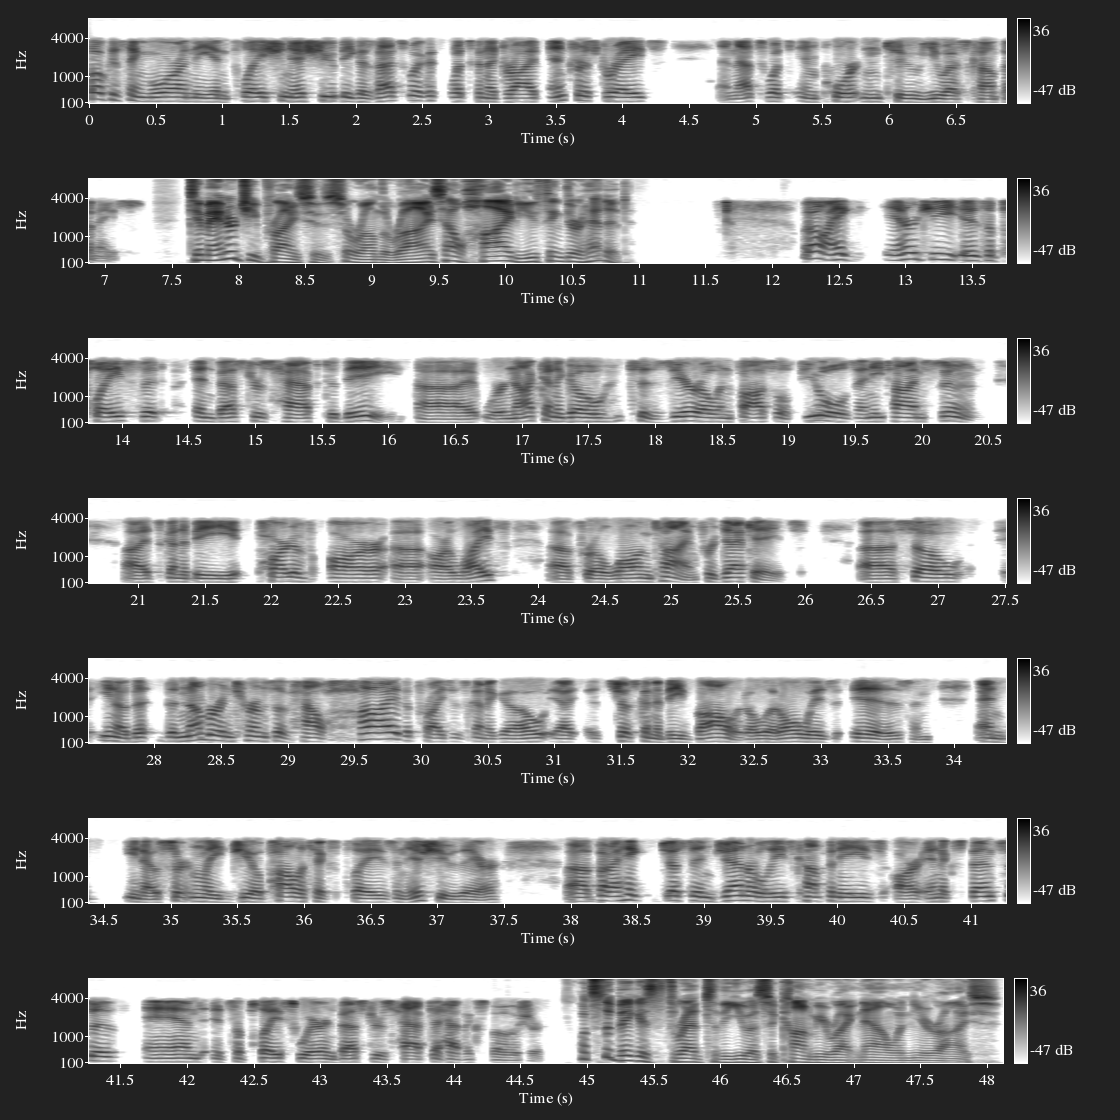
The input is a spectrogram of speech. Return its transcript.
focusing more on the inflation issue because that's what, what's going to drive interest rates, and that's what's important to U.S. companies. Tim, energy prices are on the rise. How high do you think they're headed? Well, I think energy is a place that investors have to be. Uh, we're not going to go to zero in fossil fuels anytime soon. Uh, it's going to be part of our uh, our life uh, for a long time, for decades. Uh, so, you know, the the number in terms of how high the price is going to go, uh, it's just going to be volatile. It always is, and and you know, certainly geopolitics plays an issue there. Uh, but I think just in general, these companies are inexpensive, and it's a place where investors have to have exposure. What's the biggest threat to the U.S. economy right now, in your eyes?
